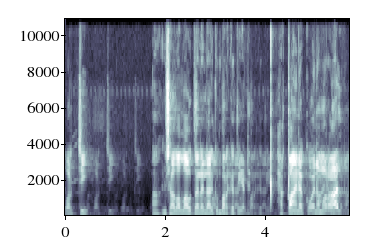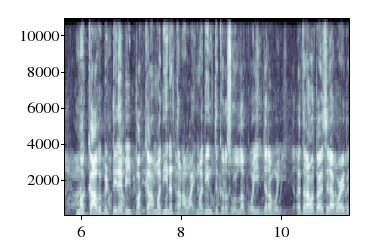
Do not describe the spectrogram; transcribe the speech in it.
കുറച്ച്. ആ ഇൻഷാദ് അള്ളാഹു താല എല്ലാവർക്കും ബർക്കത്ത് ചെയ്യട്ടെ. ഹക്കാന കോനമറാൽ മക്കാവ് ബിട്ടി നബി പക്ക മദീനത്തണവായി. മദീനത്തേക്ക് റസൂല്ല പോയി ഹിജറ പോയി. എത്രാമത്തെ വയസ്സിലാ പോയത്?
